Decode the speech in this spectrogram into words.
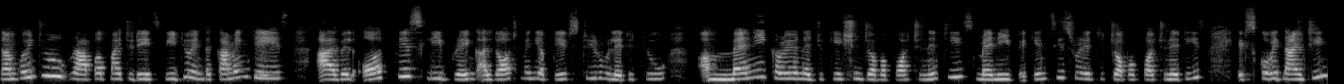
Now I'm going to wrap up my today's video. In the coming days, I will obviously bring a lot many updates to you related to uh, many career and education job opportunities, many vacancies related job opportunities. It's COVID-19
